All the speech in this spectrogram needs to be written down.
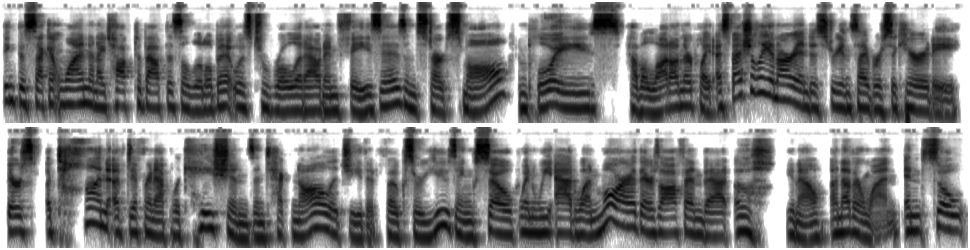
think the second one, and I talked about this a little bit, was to roll it out in phases and start small. Employees have a lot on their plate, especially in our industry in cybersecurity. There's a ton of different applications and technology that folks are using. So when we add one more, there's often that, oh, you know, another one. And so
